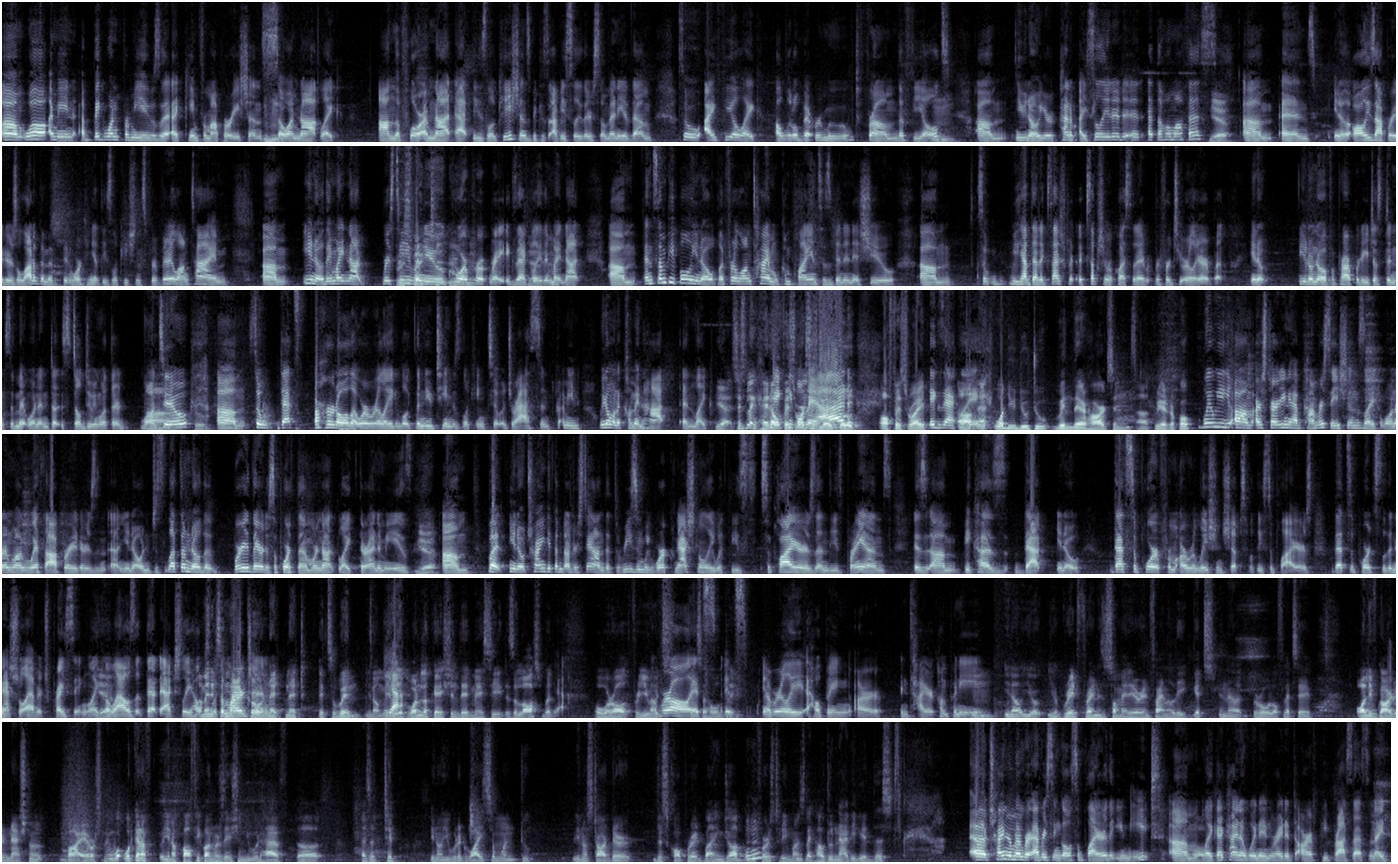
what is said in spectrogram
Um, well, I mean, a big one for me was that I came from operations, Mm-hmm. so I'm not like on the floor. I'm not at these locations because obviously there's so many of them. So I feel like a little bit removed from the field. Mm. Um, you know, you're kind of isolated at the home office. Yeah. Um, and you know, all these operators, a lot of them have been working at these locations for a very long time. Um, you know, they might not receive Respect a new core pro- right. Exactly, Yeah, they yeah. might not. Um, and some people, you know, but for a long time, compliance has been an issue. Um, so we have that exception, request that I referred to earlier. But you know, you don't know if a property just didn't submit one and is still doing what they want Ah, to. true, true. Um, so that's a hurdle that we're really look. The new team is looking to address. And I mean, we don't want to come in hot and like Yeah, it's just like head office versus mad. local office, right? Exactly. Uh, what do you do to win their hearts and uh, create rapport? we, we um, are starting to have conversations like one-on-one with operators and, and you know and just let them know that we're there to support them we're not like their enemies Yeah. um, but you know try and get them to understand that the reason we work nationally with these suppliers and these brands is um, because that you know that support from our relationships with these suppliers that supports the national average pricing like Yeah. allows it that actually helps I mean, with it's the a macro margin net net. It's a win. You know, maybe Yeah. at one location they may see it as a loss, but Yeah. overall for you, overall it's, it's it's, a whole it's, thing. you know, really helping our entire company Mm. You know, your your great friend is a sommelier and finally gets in a role of let's say Olive Garden national buyer or something. What, what kind of you know coffee conversation you would have uh, as a tip? You know, you would advise someone to you know start their this corporate buying job in the first three months, like how to navigate this. uh, trying to remember every single supplier that you meet. Um, Wow. Like I kind of went in right at the RFP process, and I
